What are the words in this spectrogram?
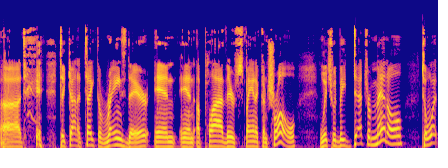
uh, to kind of take the reins there and and apply their span of control, which would be detrimental to what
